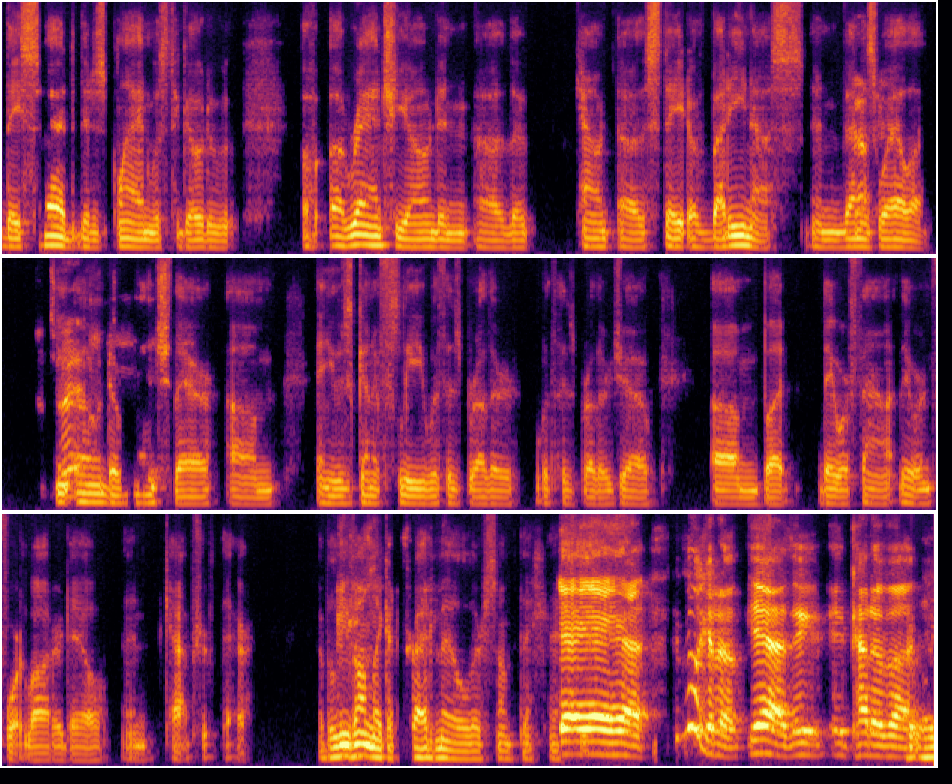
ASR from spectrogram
they said that his plan was to go to a, a ranch he owned in uh, the count, uh, the state of Barinas in Venezuela. That's He right. owned a ranch there, um, and he was gonna flee with his brother, with his brother Joe. Um, but they were found, they were in Fort Lauderdale and captured there. I believe on like a treadmill or something. Yeah, yeah, yeah. I feel like a yeah, they it kind of uh yeah.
